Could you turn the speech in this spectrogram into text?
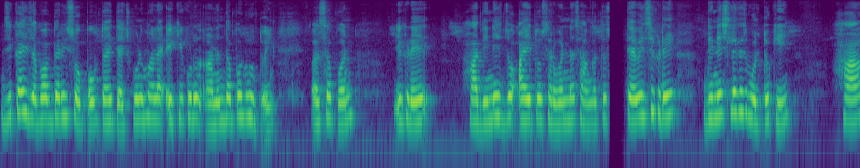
जी काही जबाबदारी सोपवत आहे त्याच्यामुळे मला एकीकडून आनंद पण होतोय. असं पण इकडे हा दिनेश जो आहे तो सर्वांना सांगत. असतो त्यावेळेस इकडे दिनेश लगेच बोलतो की हा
